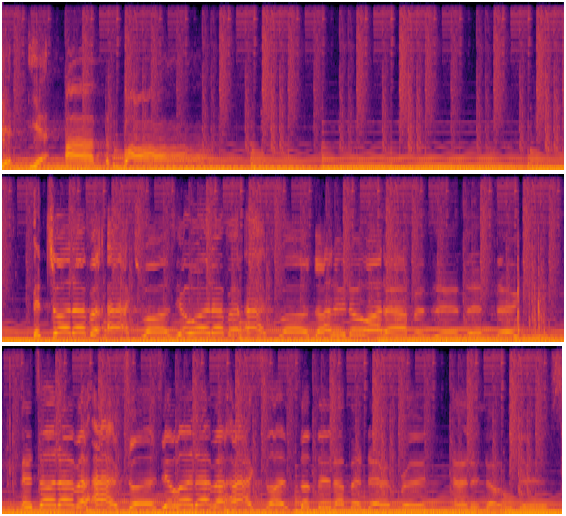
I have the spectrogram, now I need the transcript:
Yeah, yeah, I'm the bomb. It's whatever X was, yeah, whatever X was. I don't know what happens in this thing. It's whatever X was, yeah, whatever X was. Something happened different, and I know this.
